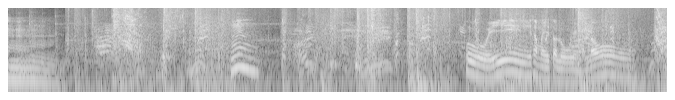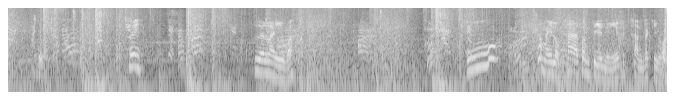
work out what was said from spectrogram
อืม อืม โอ้ย ทำไมสโลอย่างนั้นแล้ว เฮ้ย คืออะไรวะอู้ทำไมหลบท่าส้นตีนอย่างงี้ไม่ทันสักทีวะ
